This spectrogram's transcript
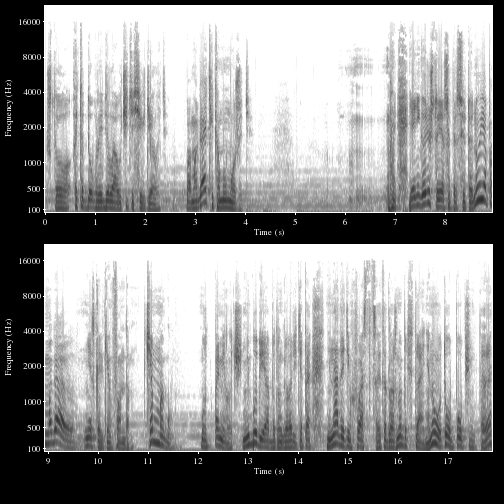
что это добрые дела, учитесь их делать. Помогайте, кому можете. я не говорю, что я супер святой. Ну, я помогаю нескольким фондам. Чем могу? Вот по мелочи. Не буду я об этом говорить. Это не надо этим хвастаться. Это должно быть в тайне. Ну, вот, в общем-то, да.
